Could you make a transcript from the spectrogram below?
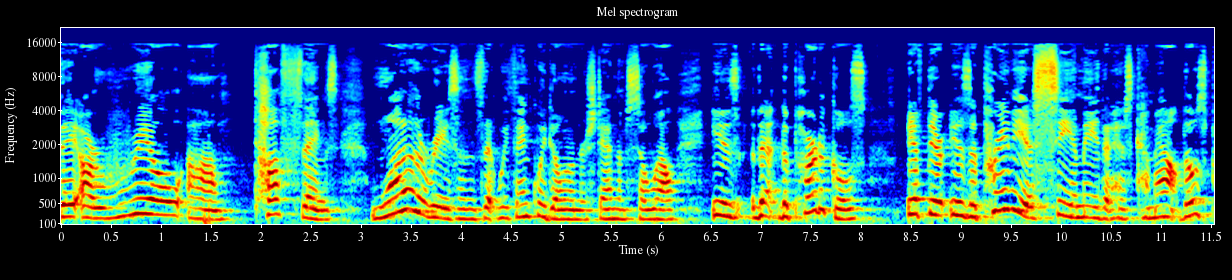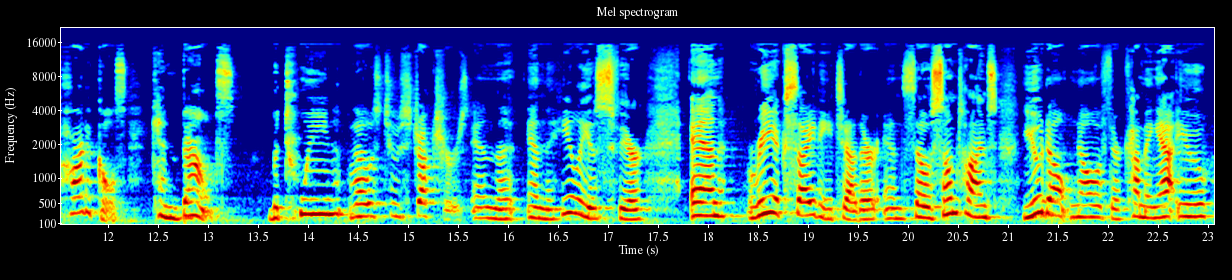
They are real um, tough things. One of the reasons that we think we don't understand them so well is that the particles if there is a previous CME that has come out, those particles can bounce between those two structures in the, in the heliosphere and re-excite each other. And so sometimes you don't know if they're coming at you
